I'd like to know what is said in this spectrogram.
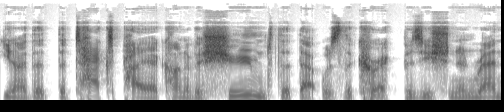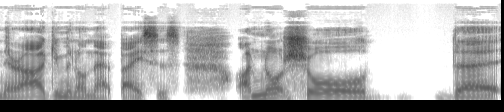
you know that the taxpayer kind of assumed that that was the correct position and ran their argument on that basis. I'm not sure that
